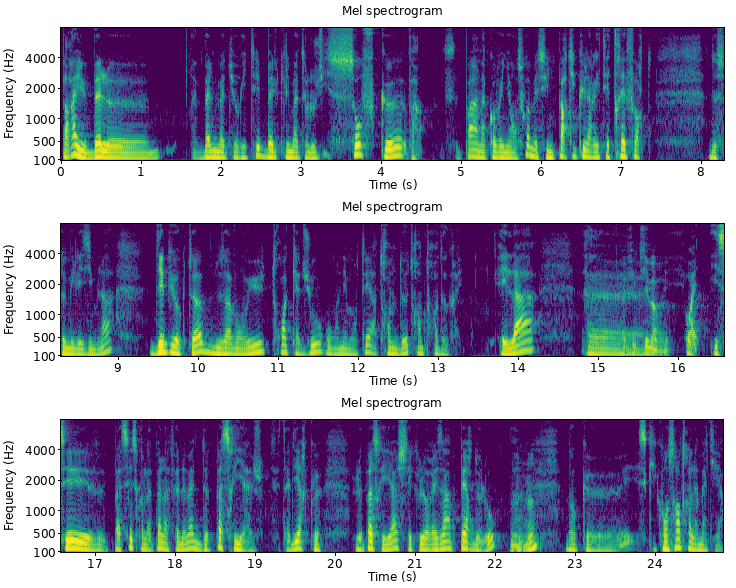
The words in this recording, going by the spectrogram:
pareil, belle, belle maturité, belle climatologie, sauf que, enfin, c'est pas un inconvénient en soi, mais c'est une particularité très forte de ce millésime-là. Début octobre, nous avons eu 3-4 jours où on est monté à 32-33 degrés. Et là, euh, Effectivement, oui. Ouais, il s'est passé ce qu'on appelle un phénomène de passerillage. C'est-à-dire que le passerillage, c'est que le raisin perd de l'eau, hein, mhm. donc euh, ce qui concentre la matière.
